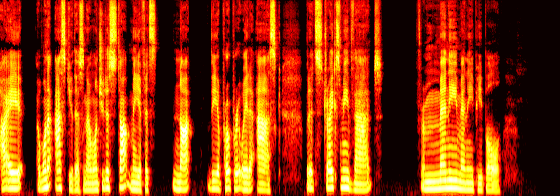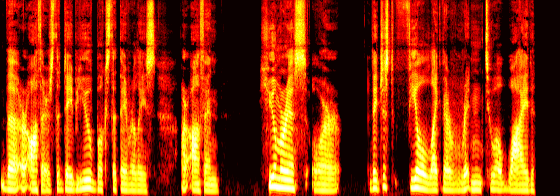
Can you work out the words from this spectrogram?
I I want to ask you this, and I want you to stop me if it's not the appropriate way to ask. but it strikes me that for many, many people, the or authors, the debut books that they release are often humorous or they just feel like they're written to a wide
